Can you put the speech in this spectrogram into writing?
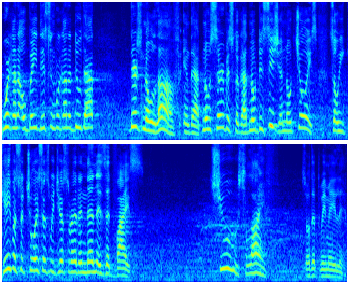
we're going to obey this and we're going to do that. There's no love in that, no service to God, no decision, no choice. So he gave us a choice as we just read and then his advice. Choose life so that we may live.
